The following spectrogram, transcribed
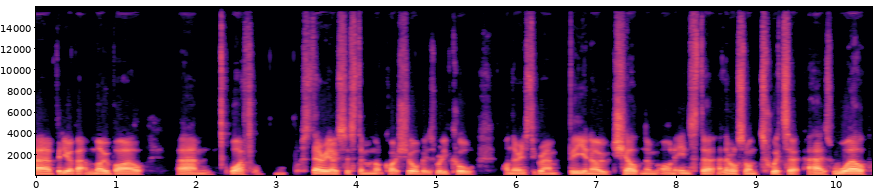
uh, video about a mobile um, Wi-Fi stereo system. I'm not quite sure, but it's really cool on their Instagram, B&O Cheltenham on Insta, and they're also on Twitter as well.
